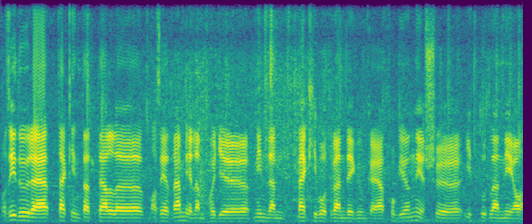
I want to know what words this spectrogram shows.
Az időre tekintettel azért remélem, hogy minden meghívott vendégünk el fog jönni, és itt tud lenni a,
